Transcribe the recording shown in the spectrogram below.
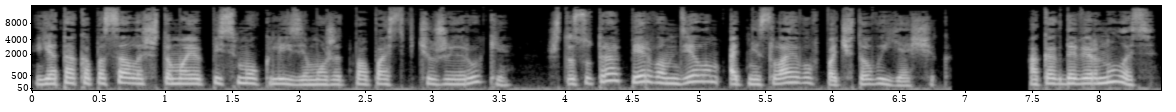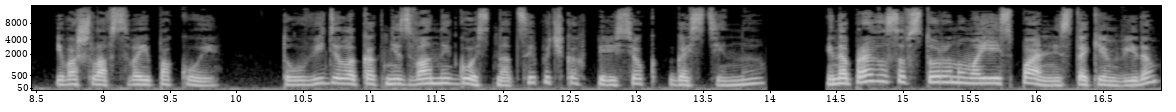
Я так опасалась, что мое письмо к Лизе может попасть в чужие руки, что с утра первым делом отнесла его в почтовый ящик. А когда вернулась и вошла в свои покои, то увидела, как незваный гость на цыпочках пересек гостиную и направился в сторону моей спальни с таким видом,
